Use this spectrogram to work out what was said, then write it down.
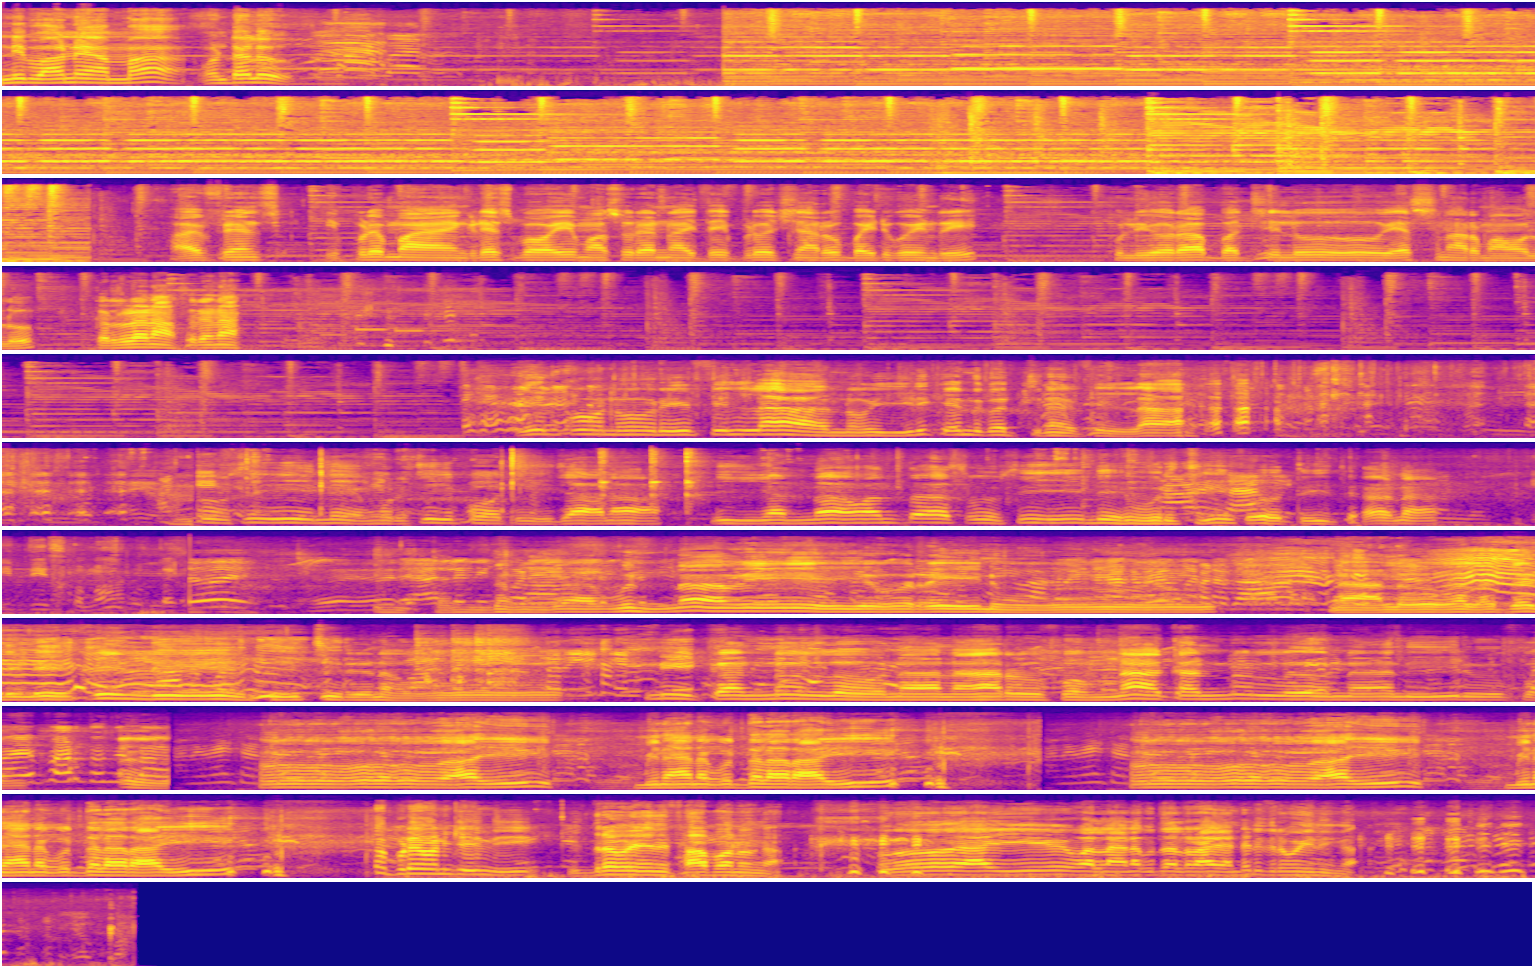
అన్నీ బాగున్నాయి అమ్మా. వంటలు? హాయ్ ఫ్రెండ్స్ ఇప్పుడే మా వెంకటేష్ బాయ్ మా సూర్యన్న అయితే ఇప్పుడే వచ్చినారు బయటకు పోయినరి పులిహోర బజ్జీలు వేస్తున్నారు మా వాళ్ళు. ఇక్కడ సరేనా? వెళ్ళిపో నూరి పిల్ల నువ్వు ఇడికెందుకు వచ్చిన పిల్ల? చూసి నే మురిచిపోతి జానా నీ అంతా చూసి నే మురిచిపోతి జానా అందంగా ఉన్నావే ఎవరే నువ్వు? నాలో అలజడి లేచింది నీ చిరునవ్వు. నీ కన్నుల్లో నా నా రూపం నా కన్నుల్లో నా నీ రూపం. ఓ అయి మీ నాయన గుద్దల రాయి. ఓ అయి మీ నాయన గుద్దల రాయి. అప్పుడే వనికైంది నిద్రపోయింది పాపనుగా ఓ అయి వాళ్ళ నాయన గుద్దల రాయి అంటే నిద్రపోయింది ఇంకా.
